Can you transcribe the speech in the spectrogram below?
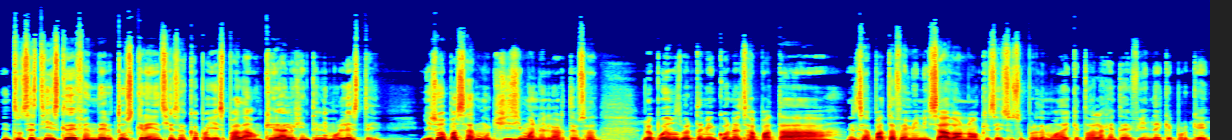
Entonces tienes que defender tus creencias a capa y espada, aunque a la gente le moleste. Y eso pasa muchísimo en el arte, o sea, lo podemos ver también con el Zapata, el Zapata feminizado, ¿no? Que se hizo súper de moda y que toda la gente defiende que porque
